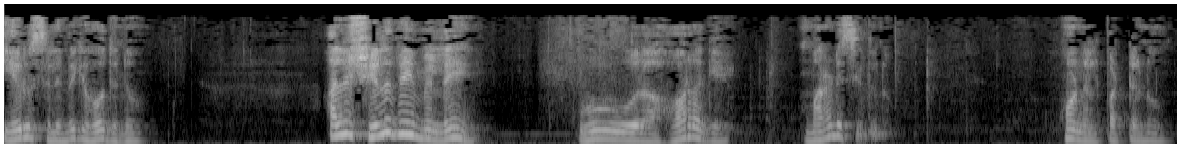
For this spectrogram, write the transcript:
ಏರುಸೆಲೆಮೆಗೆ ಹೋದನು. ಅಲ್ಲಿ ಶಿಲುಬೆ ಮೇಲೆ ಊರ ಹೊರಗೆ ಮರಣಿಸಿದನು. ಹೊಣಲ್ಪಟ್ಟನು.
